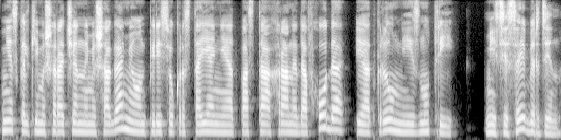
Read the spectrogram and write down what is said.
Несколькими широченными шагами он пересек расстояние от поста охраны до входа и открыл мне изнутри. «Миссис Эбердин».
